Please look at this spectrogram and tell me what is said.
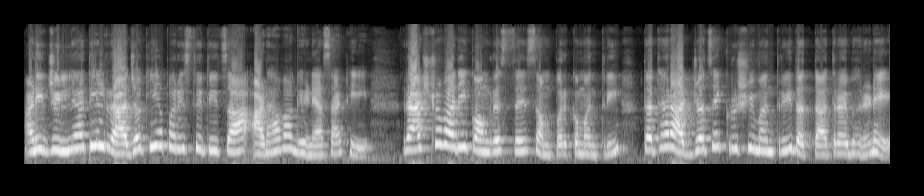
आणि जिल्ह्यातील राजकीय परिस्थितीचा आढावा घेण्यासाठी राष्ट्रवादी काँग्रेसचे संपर्क मंत्री तथा राज्याचे कृषी मंत्री दत्तात्रय भरणे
